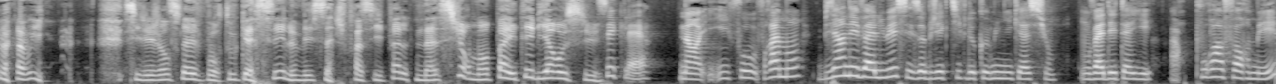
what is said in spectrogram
ah oui. Si les gens se lèvent pour tout casser, le message principal n'a sûrement pas été bien reçu. C'est clair. Non, il faut vraiment bien évaluer ses objectifs de communication. On va détailler. Alors, pour informer,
